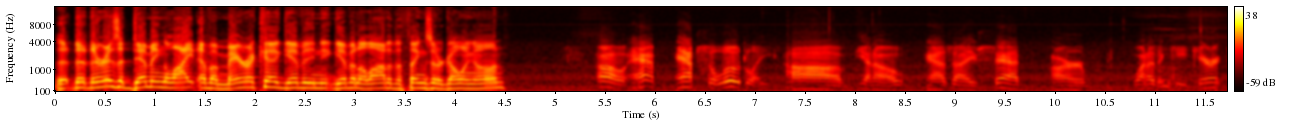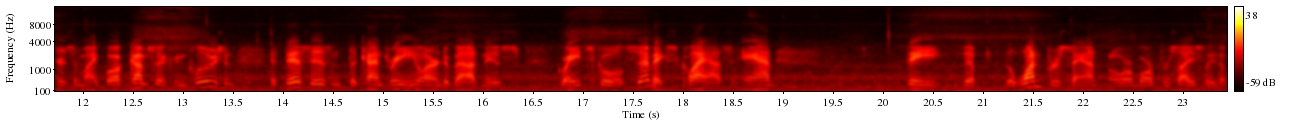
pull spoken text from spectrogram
that there is a dimming light of America, given given a lot of the things that are going on? Oh, ab- absolutely. Uh, you know, as I said, our one of the key characters in my book comes to the conclusion that this isn't the country he learned about in his grade school civics class, and the the the one percent, or more precisely, the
